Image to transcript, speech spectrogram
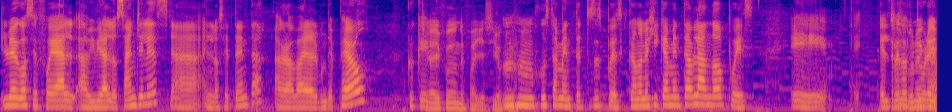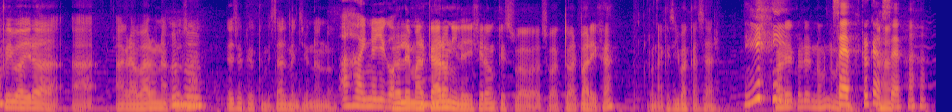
Y luego se fue al- a vivir a Los Ángeles, ya en los 70, a grabar el álbum de Pearl. Creo que Sí, ahí fue donde falleció, creo. Justamente, entonces pues cronológicamente hablando, pues eh, el 3 Se de octubre... Creo que iba a ir a, a- a grabar una cosa. Ujú. Eso que, que me estabas mencionando. Ajá, y no llegó. Pero le marcaron y le dijeron que su, su actual pareja, con la que se iba a casar. ¿Cuál, es- cuál era el nombre? No Seth, creo que era Ajá. Seth. Ajá.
